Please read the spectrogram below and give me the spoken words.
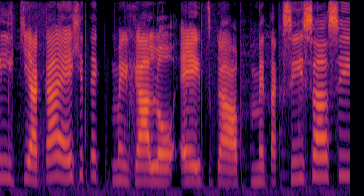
ηλικιακά έχετε μεγάλο age gap μεταξύ σας ή...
